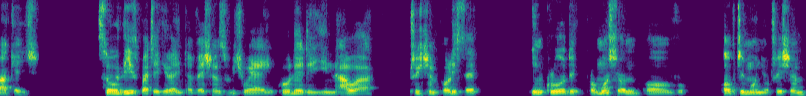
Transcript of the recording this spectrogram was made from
package. So these particular interventions, which were included in our nutrition policy, include promotion of optimal nutrition,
